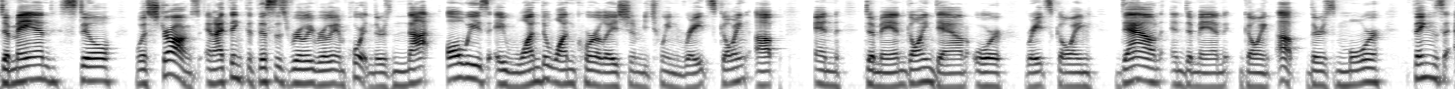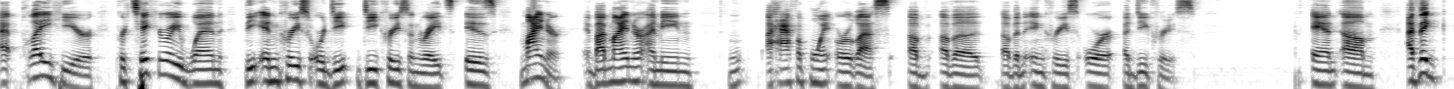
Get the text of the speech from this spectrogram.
demand still was strong. And I think that this is really, really important. There's not always a one to one correlation between rates going up and demand going down or rates going down and demand going up. There's more things at play here, particularly when the increase or de- decrease in rates is minor. And by minor, I mean a half a point or less of, of a of an increase or a decrease. And um, I think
